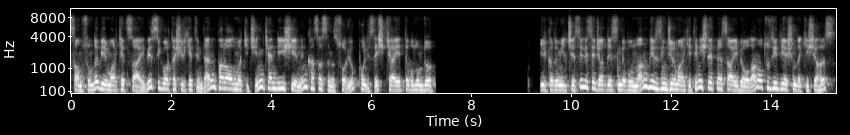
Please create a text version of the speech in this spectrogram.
Samsun'da bir market sahibi sigorta şirketinden para almak için kendi iş yerinin kasasını soyup polise şikayette bulundu. İlk adım ilçesi Lise Caddesi'nde bulunan bir zincir marketin işletme sahibi olan 37 yaşındaki şahıs,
